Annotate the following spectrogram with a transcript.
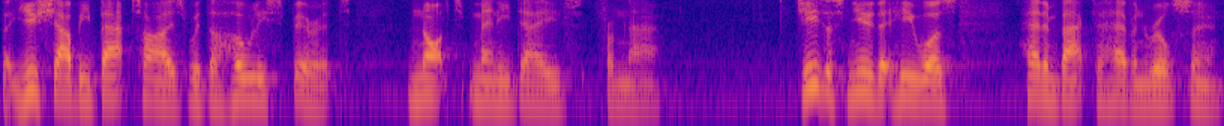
but you shall be baptized with the Holy Spirit not many days from now. Jesus knew that he was heading back to heaven real soon.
